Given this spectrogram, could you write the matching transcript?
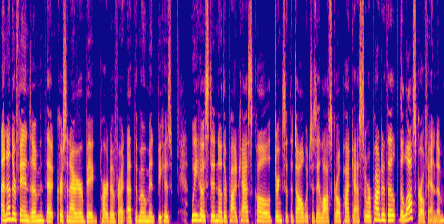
Another fandom that Kris and I are a big part of at the moment because we hosted another podcast called Drinks at the Dal, which is a Lost Girl podcast. So we're part of the, the Lost Girl fandom.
